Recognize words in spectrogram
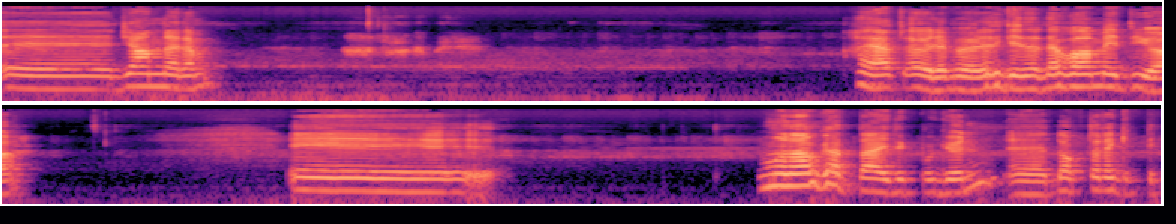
ee, canlarım. Hayat öyle böyle devam ediyor. Eee Manavgat'taydık bugün. E, doktora gittik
